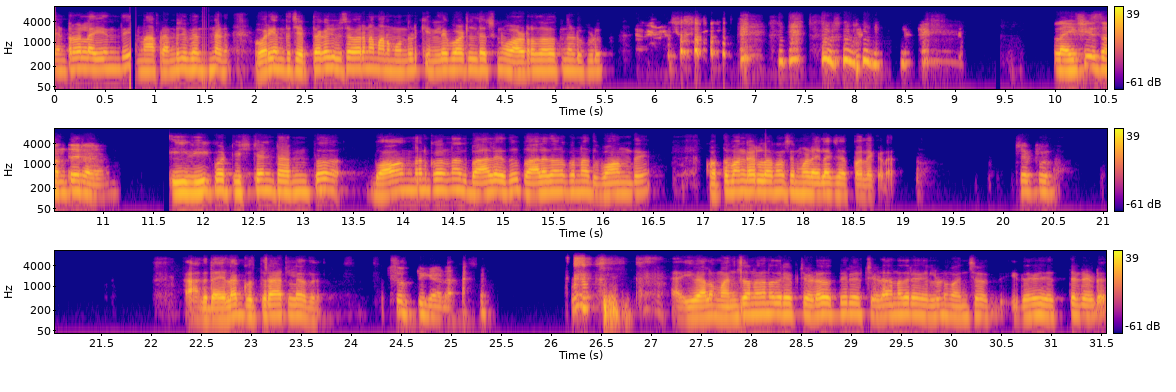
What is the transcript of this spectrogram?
ఇంటర్వెల్ అయ్యింది. నా ఫ్రెండ్ చూపిస్తున్నాడు ఓరి ఇంత చెప్పాక చూసేవారు? మన ముందు కిన్లీ బాటిల్ తెచ్చుకుని వాటర్ తాగుతున్నాడు ఇప్పుడు. లైఫ్ ఈజ్ అంతేరా. ఈ వీక్ ట్విస్ట్ అండ్ టర్న్తో బాగుంది అనుకున్నా అది బాగాలేదు బాగాలేదు అనుకున్నా అది బాగుంది. కొత్త బంగారు లోకం సినిమా డైలాగ్ చెప్పాలి ఇక్కడ. చెప్పు. అది డైలాగ్ గుర్తు రావట్లేదు. సుత్తిగాడ. ఈవేళ మంచి అన్నది రేపు చెడు అవుద్ది రేపు చెడు అన్నది రేపు ఎల్లుండి మంచి అవుద్ది. ఇదే చెప్తాడాడు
